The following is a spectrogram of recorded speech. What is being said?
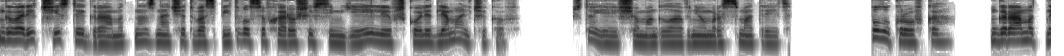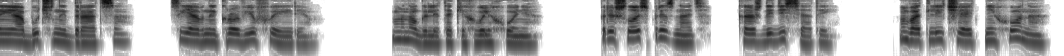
Говорит чисто и грамотно, значит, воспитывался в хорошей семье или в школе для мальчиков. Что я еще могла в нем рассмотреть? Полукровка, грамотный и обученный драться, с явной кровью Фейри. Много ли таких в Ильхоне? Пришлось признать, каждый десятый. В отличие от Нихона,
